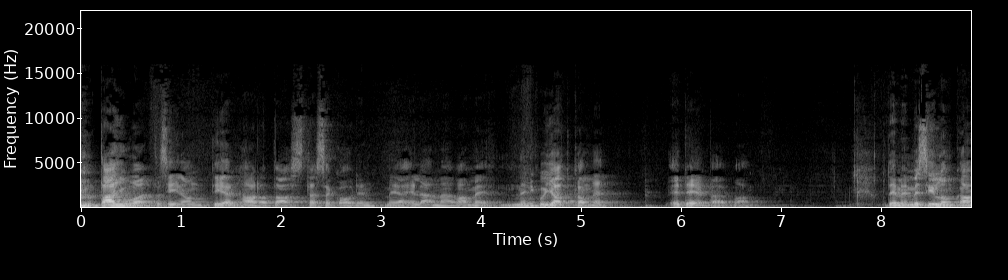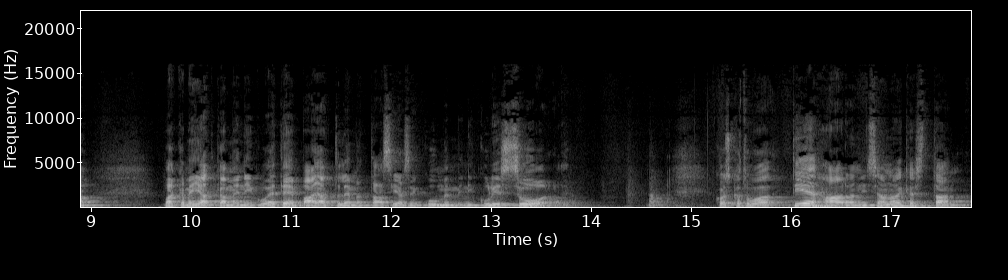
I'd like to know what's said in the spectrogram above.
tajua, että siinä on tienhaara taas tässä kohden meidän elämää, vaan me, me niin kuin jatkamme eteenpäin vaan. Mutta emme me silloinkaan vaikka me jatkamme niin kuin eteenpäin ajattelematta asiaa sen kummemmin, niin kulje suoraan. Koska tuo tiehaara, niin se on oikeastaan,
